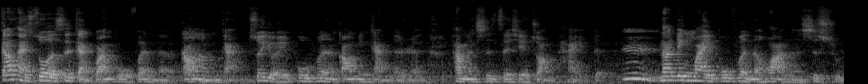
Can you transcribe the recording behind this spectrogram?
刚才说的是感官部分的高敏感，嗯、所以有一部分高敏感的人，他们是这些状态的。嗯，那另外一部分的话呢，是属于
